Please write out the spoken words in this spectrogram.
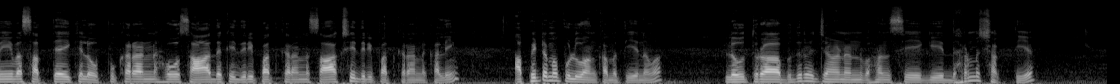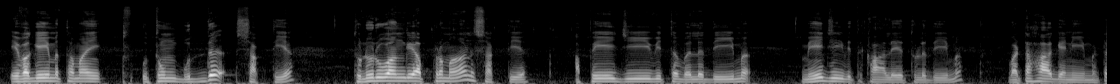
මේව සත්‍යයි කියලා ඔප්පු කරන්න හෝ සාධක ඉදිරිපත් කරන්න සාක්ෂි ඉදිරිපත් කරන්න කලින් අපිටම පුළුවන්කම තියෙනවා ලෞතර බුදුරජාණන් වහන්සේගේ ධර්ම ශක්තිය ඒ වගේම තමයි උතුම් බුද්ධ ශක්තිය තුනුරුවන්ගේ අප්‍රමාණ ශක්තිය අපේ ජීවිතවලදීම මේ ජීවිත කාලය තුලදීම වටහා ගැනීමට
